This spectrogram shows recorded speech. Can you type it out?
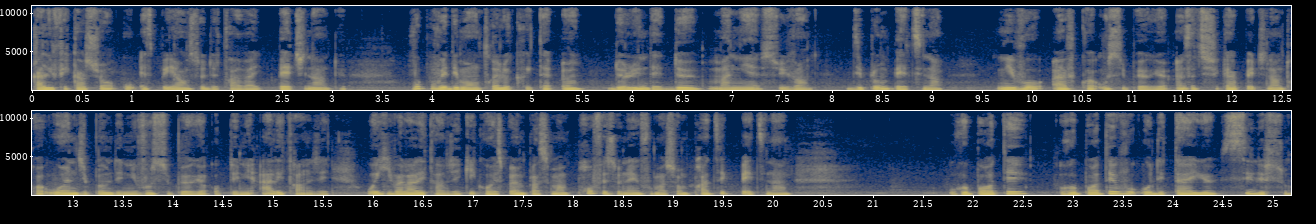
qualification ou expérience de travail pertinente. Vous pouvez démontrer le critère 1 de l'une des deux manières suivantes. Diplôme pertinent niveau AFK ou supérieur, un certificat pertinent 3 ou un diplôme de niveau supérieur obtenu à l'étranger ou équivalent à l'étranger qui correspond à un placement professionnel, une formation pratique pertinente. Reportez, reportez-vous aux détails ci-dessous.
